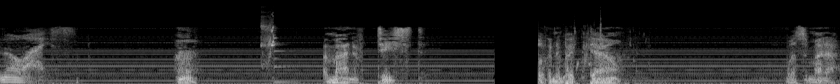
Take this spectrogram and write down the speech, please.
No ice. A man of taste. Looking a bit down. What's the matter?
